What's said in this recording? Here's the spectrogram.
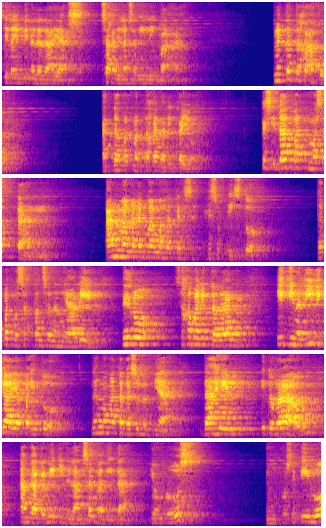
sila yung pinalalayas sa kanilang sariling bahay. Nagtataka ako, at dapat magtaka na rin kayo, kasi dapat masaktan ang mga nagmamahal kay Heso Kristo. Dapat masaktan sa nangyari. Pero sa kabaligtaran, ikinaliligaya pa ito ng mga tagasunod niya dahil ito raw ang gagamitin nilang salbabida. Yung krus, yung krusipiho,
